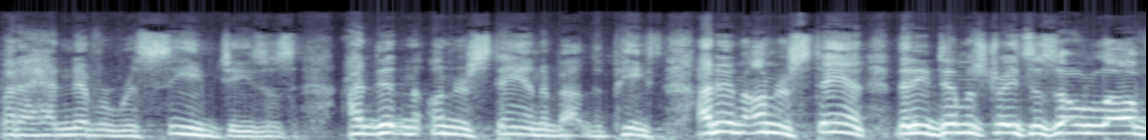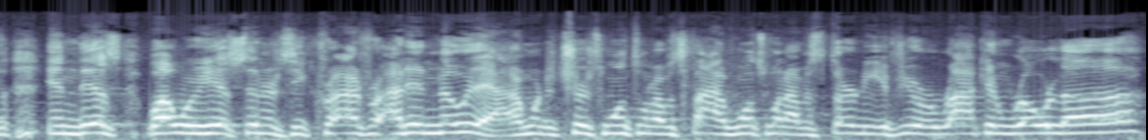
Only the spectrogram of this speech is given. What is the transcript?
but I had never received Jesus. I didn't understand about the peace. I didn't understand that He demonstrates His own love in this while we're yet sinners. He cried for. I didn't know that. I went to church once when I was five, once when I was 30. If you're a rock and roller,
